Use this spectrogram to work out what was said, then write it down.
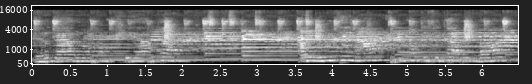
per dare un'occhiata all'ultima notifica arrivata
